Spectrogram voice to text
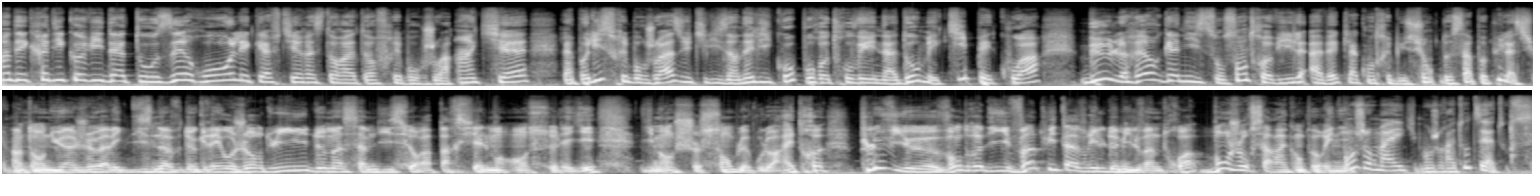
Fin des crédits Covid à taux zéro. Les cafetiers restaurateurs fribourgeois inquiets. La police fribourgeoise utilise un hélico pour retrouver une ado, mais qui paie quoi? Bulle réorganise son centre-ville avec la contribution de sa population. Un temps nuageux avec 19 degrés aujourd'hui. Demain samedi sera partiellement ensoleillé. Dimanche semble vouloir être pluvieux. Vendredi 28 avril 2023. Bonjour Sarah Camporini. Bonjour Mike. Bonjour à toutes et à tous.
